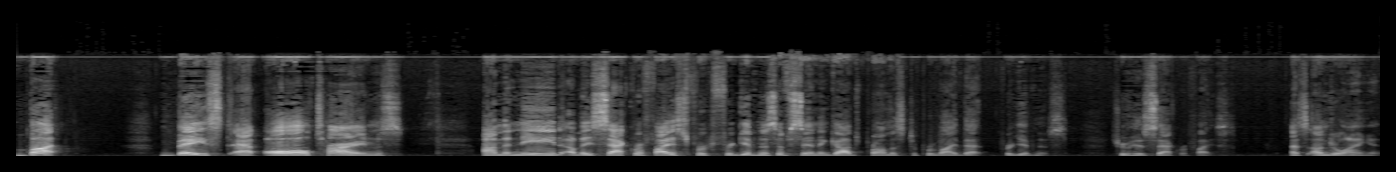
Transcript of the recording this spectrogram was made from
But based at all times on the need of a sacrifice for forgiveness of sin and God's promise to provide that forgiveness through his sacrifice. That's underlying it.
